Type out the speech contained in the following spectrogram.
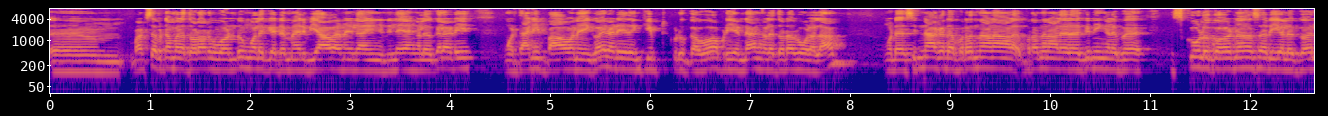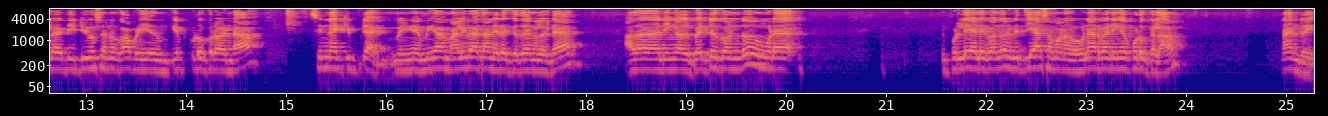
Um, வாட்ஸ்அப் நம்பரை தொடர்பு கொண்டு உங்களுக்கு ஏற்ற மாதிரி வியாபார நிலைய நிலையங்களுக்கு இல்லாட்டி உங்கள் தனி பாவனைக்கோ இல்லாட்டி எதுவும் கிஃப்ட் கொடுக்கவோ அப்படி எங்களை தொடர்பு கொள்ளலாம். உங்களோட சின்னாக்கிட்ட பிறந்த நாள் பிறந்த நாளுக்கு நீங்கள் இப்போ ஸ்கூலுக்கோ நர்சரிகளுக்கோ இல்லாட்டி டியூஷனுக்கோ அப்படி எதுவும் கிஃப்ட் கொடுக்குறோண்டா சின்ன கிஃப்டாக் மிக மிக மலிவாக தான் இருக்குது எங்கள்கிட்ட அதை நீங்கள் பெற்றுக்கொண்டு உங்களோட பிள்ளைகளுக்கு வந்து ஒரு வித்தியாசமான உணர்வை நீங்கள் கொடுக்கலாம். நன்றி.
